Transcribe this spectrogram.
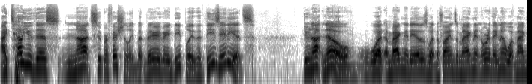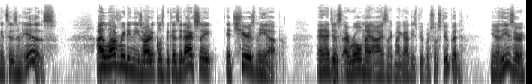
I tell you this not superficially, but very, very deeply, that these idiots do not know what a magnet is, what defines a magnet, nor do they know what magnetism is. I love reading these articles because it actually it cheers me up. And I just, I roll my eyes like, my God, these people are so stupid. You know, these are,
